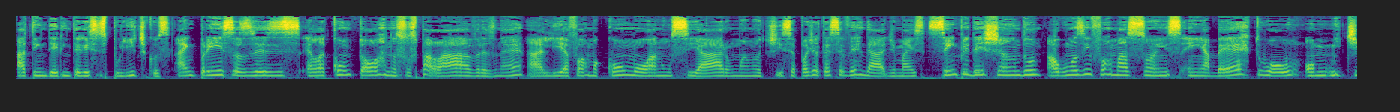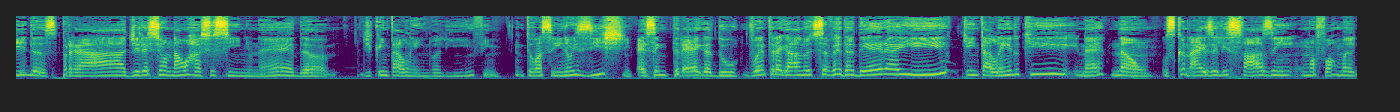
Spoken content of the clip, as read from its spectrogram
atender interesses políticos, a imprensa às vezes ela contorna suas palavras, né? Ali a forma como anunciar uma notícia pode até ser verdade, mas sempre deixando algumas informações em aberto ou omitidas para direcionar o raciocínio, né? Da, de quem tá lendo ali, enfim. Então, assim, não existe essa entrega do vou entregar a notícia verdadeira e quem tá lendo que, né? Não. Os canais, eles fazem uma forma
